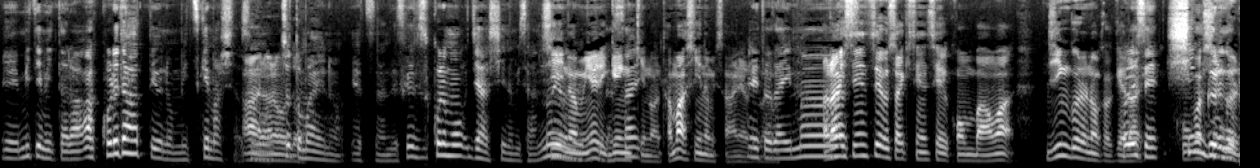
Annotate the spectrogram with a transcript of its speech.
えー見てみたらあこれだっていうのを見つけましたちょっと前のやつなんですけどこれもじゃあしのみさんののみより元気のの玉、のみさんありがとうございま。す新井先生、宇崎先生、こんばんは。ジングルのかけら。これですねシングルの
